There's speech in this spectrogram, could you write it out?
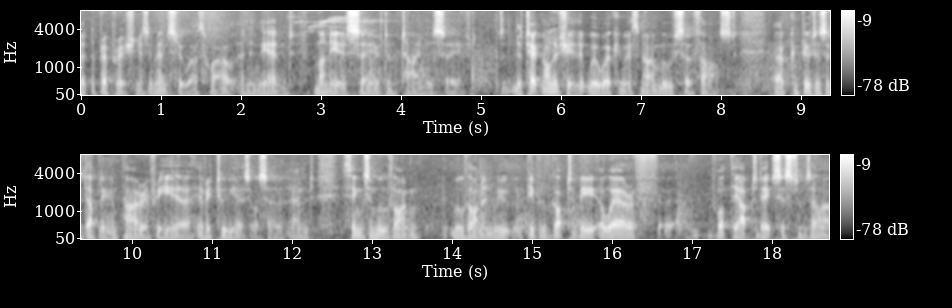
but the preparation is immensely worthwhile, and in the end, money is saved and time is saved. The technology that we're working with now moves so fast. Uh, computers are doubling in power every year, every two years or so, and things move on, move on, and we, people have got to be aware of uh, what the up-to-date systems are.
